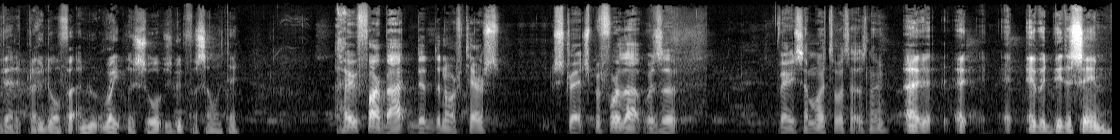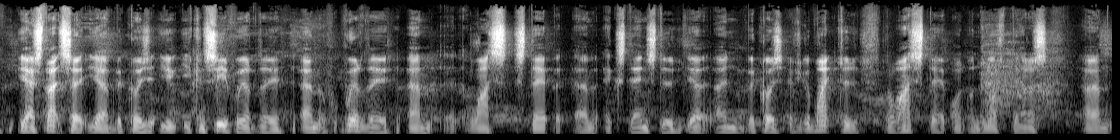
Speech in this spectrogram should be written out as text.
very proud of it, and rightly so. It was a good facility. How far back did the North Terrace stretch before that? Was it very similar to what it is now? Uh, it, it, it would be the same. Yes, that's it. Yeah, because you, you can see where the um, where the um, last step um, extends to. Yeah, and because if you go back to the last step on, on the North Terrace, um,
